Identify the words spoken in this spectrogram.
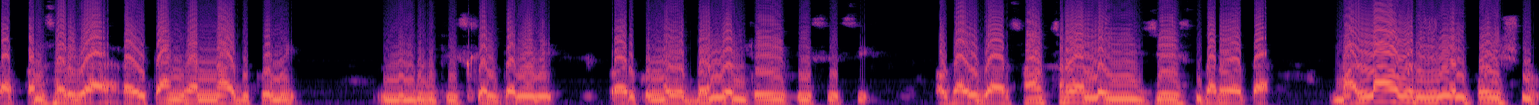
తప్పనిసరిగా రైతాంగాన్ని ఆదుకొని ముందుకు తీసుకెళ్తానని వారికి ఉన్న ఇబ్బందులు తీసేసి ఒక ఐదు ఆరు సంవత్సరాల్లో ఇది చేసిన తర్వాత మళ్ళా ఒరిజినల్ పొజిషన్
